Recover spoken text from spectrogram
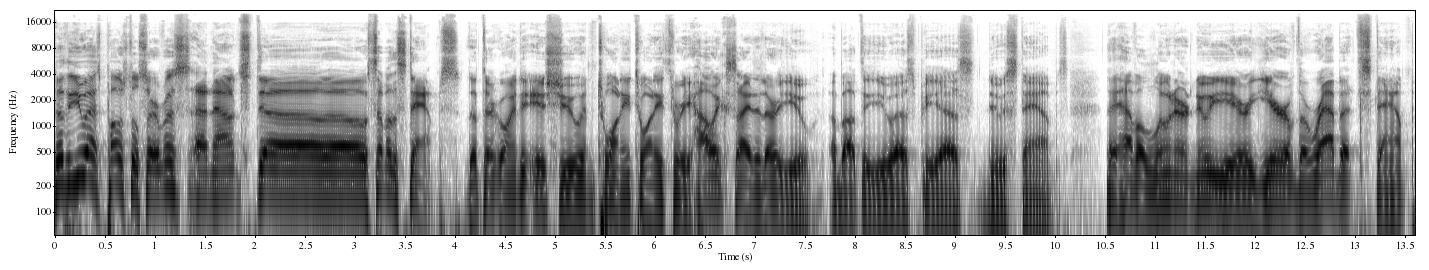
So the U.S. Postal Service announced uh, some of the stamps that they're going to issue in 2023. How excited are you about the USPS new stamps? They have a Lunar New Year, Year of the Rabbit stamp.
